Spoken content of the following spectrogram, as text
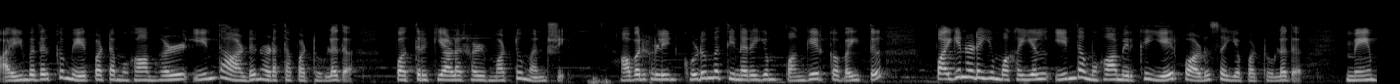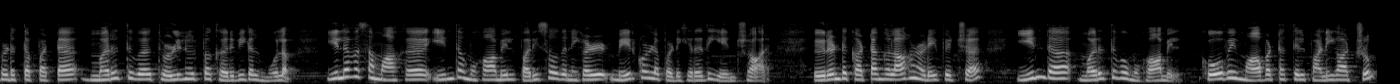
ஐம்பதற்கும் மேற்பட்ட முகாம்கள் இந்த ஆண்டு நடத்தப்பட்டுள்ளது. பத்திரிகையாளர்கள் மட்டுமன்றி அவர்களின் குடும்பத்தினரையும் பங்கேற்க வைத்து பயனடையும் வகையில் இந்த முகாமிற்கு ஏற்பாடு செய்யப்பட்டுள்ளது. மேம்படுத்தப்பட்ட மருத்துவ தொழில்நுட்ப கருவிகள் மூலம் இலவசமாக இந்த முகாமில் பரிசோதனைகள் மேற்கொள்ளப்படுகிறது என்றார். இரண்டு கட்டங்களாக நடைபெற்ற இந்த மருத்துவ முகாமில் கோவை மாவட்டத்தில் பணியாற்றும்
